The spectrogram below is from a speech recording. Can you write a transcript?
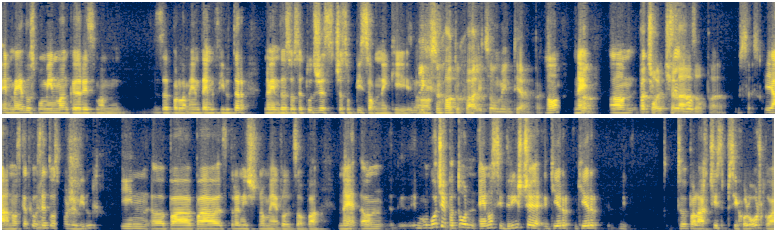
en medij spomin, manj, ker res imam za parlament en filter. Vem, da so se tudi že s časopisom neki. Nekaj uh, sem hotel hvaliti, omeniti. Ja, pač. no, ne. No. Um, pa pač, pol čelado, pa vse skupaj. Ja, no, skratka, vse to smo že videli. In uh, pa, pa stranično metlico. Pa, um, mogoče je pa to eno sidrišče, kjer, kjer to je pa lahko čisto psihološko,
